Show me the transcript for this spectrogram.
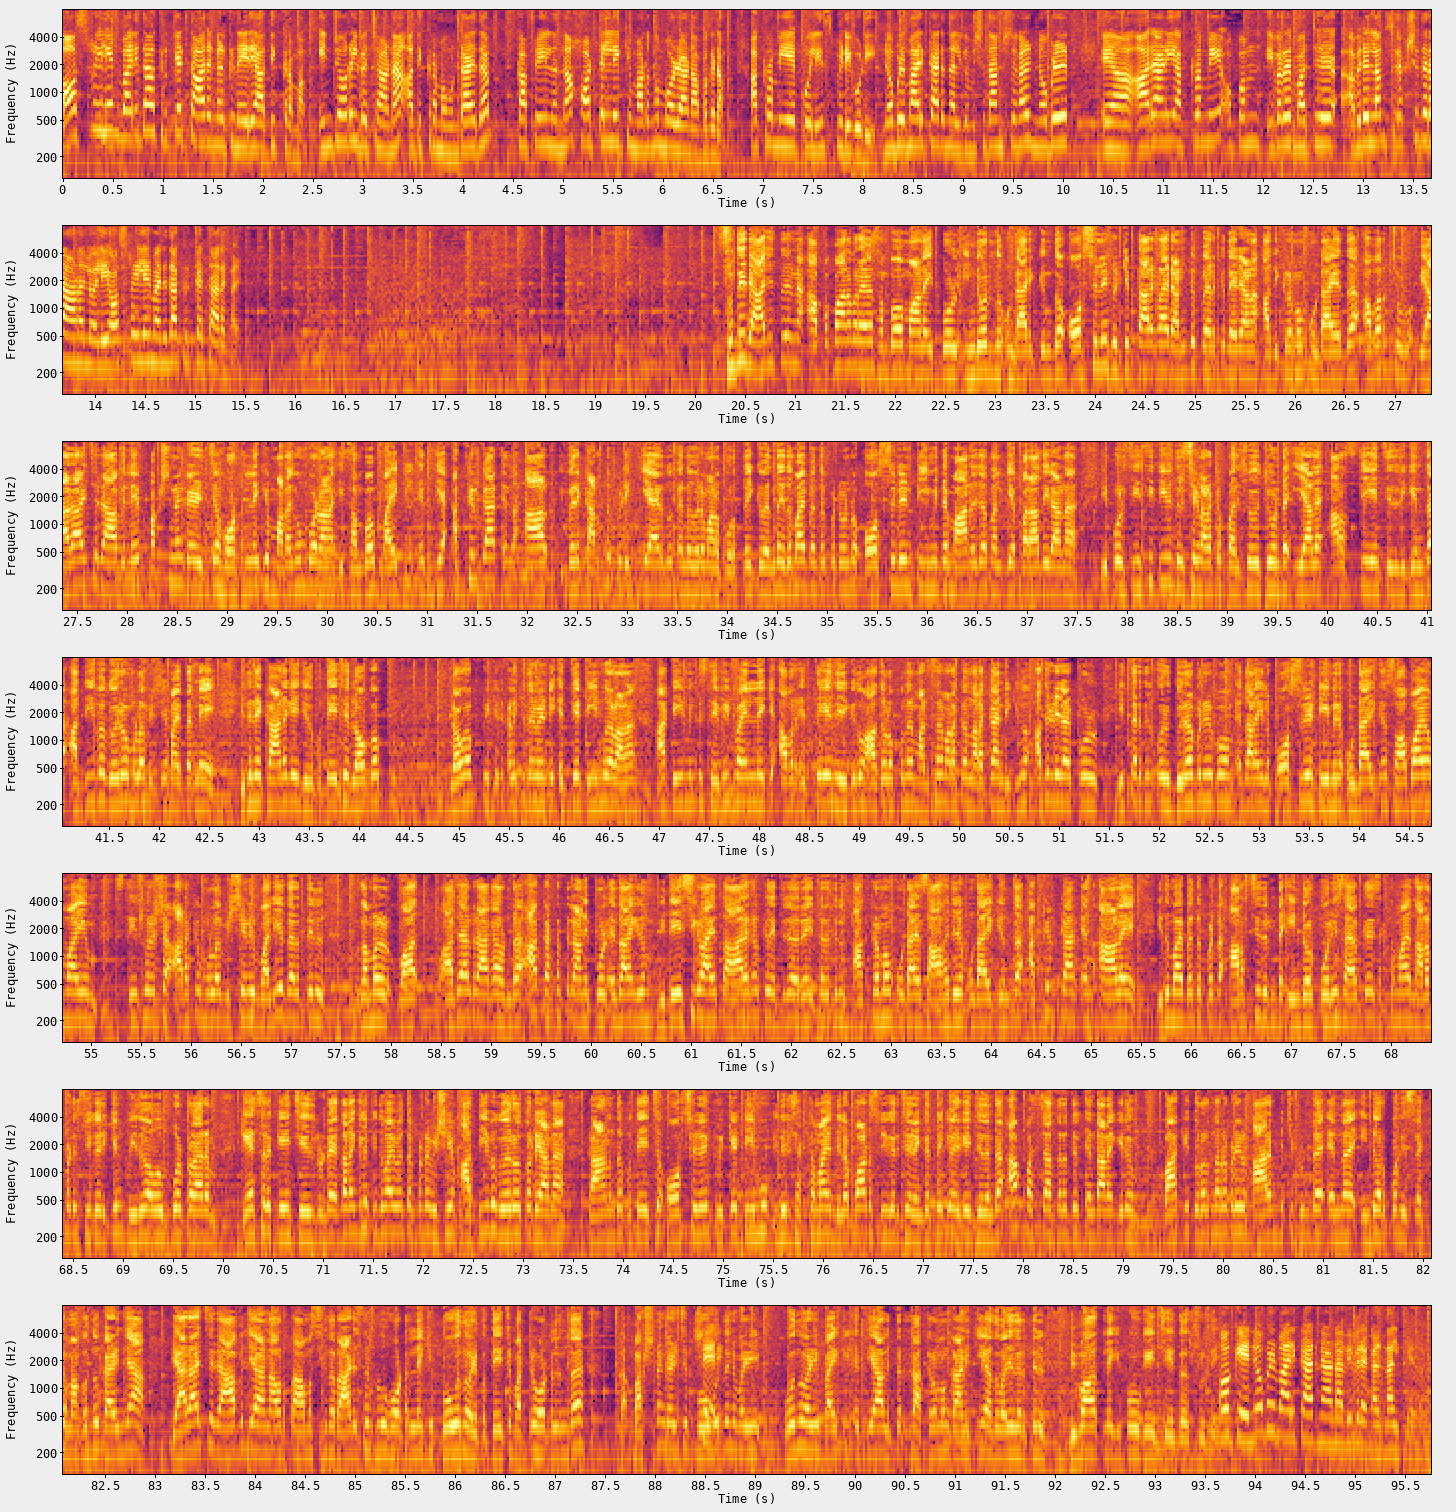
Australian വനിതാ cricket താരങ്ങൾക്ക് നേരെ അതിക്രമം. ഇൻഡോറിൽ വെച്ചാണ് അതിക്രമം ഉണ്ടായത് കഫേയിൽ നിന്ന് ഹോട്ടലിലേക്ക് മടങ്ങുമ്പോഴാണ് അപകടം. അക്രമിയെ പോലീസ് പിടികൂടി. മാരിക്കാരൻ നൽകും വിശദാംശങ്ങൾ. നോബിൾ ആരാണ് ഈ അക്രമി? ഒപ്പം ഇവരെ മറ്റ് അവരെല്ലാം സുരക്ഷിതരാണല്ലോ അല്ലെ? ഓസ്ട്രേലിയൻ വനിതാ ക്രിക്കറ്റ് താരങ്ങൾ. ശ്രുതി രാജ്യത്ത് തന്നെ അപമാനപരമായ സംഭവമാണ് ഇപ്പോൾ ഇൻഡോറിൽ നിന്ന് ഉണ്ടായിരിക്കുന്നത്. ഓസ്ട്രേലിയൻ ക്രിക്കറ്റ് താരങ്ങളായ രണ്ടു പേർക്ക് നേരെയാണ് അതിക്രമം ഉണ്ടായത്. അവർ വ്യാഴാഴ്ച രാവിലെ ഭക്ഷണം കഴിച്ച് ഹോട്ടലിലേക്ക് മടങ്ങുമ്പോഴാണ് ഈ സംഭവം. ബൈക്കിൽ എത്തിയ അഖിൽ ഖാൻ എന്ന ആൾ ഇവരെ കടന്നു പിടിക്കുകയായിരുന്നു എന്ന വിവരമാണ് പുറത്തേക്ക് വരുന്നത്. ഇതുമായി ബന്ധപ്പെട്ടുകൊണ്ട് ഓസ്ട്രേലിയൻ ടീമിന്റെ മാനേജർ നൽകിയ പരാതിയിലാണ് ഇപ്പോൾ സി സി ടി വി ദൃശ്യങ്ങളടക്കം പരിശോധിച്ചുകൊണ്ട് ഇയാളെ അറസ്റ്റ് ചെയ്യുകയും ചെയ്തിരിക്കുന്നത്. അതീവ ഗൗരവമുള്ള വിഷയമായി തന്നെ ഇതിനെ കാണുകയും ചെയ്തു. പ്രത്യേകിച്ച് ലോകകപ്പ് ലോകകപ്പ് ക്രിക്കറ്റ് കളിക്കുന്നതിന് വേണ്ടി എത്തിയ ടീമുകളാണ്. ആ ടീമിന്റെ സെമി ഫൈനലിലേക്ക് അവർ എത്തുകയെന്നിരിക്കുന്നു അതോടൊപ്പം തന്നെ മത്സരം അടക്കം നടക്കാനിരിക്കുന്നു. അതിനിടയിൽ ഇപ്പോൾ ഇത്തരത്തിൽ ഒരു ദുരനുഭവം എന്താണെങ്കിലും ഓസ്ട്രേലിയൻ ടീമിന് ഉണ്ടായിരിക്കുന്നത് സ്വാഭാവികമായും സ്ത്രീ സുരക്ഷ അടക്കമുള്ള വിഷയങ്ങളിൽ വലിയ തരത്തിൽ നമ്മൾ ആചാരരാകാറുണ്ട് ആ ഘട്ടത്തിലാണ് ഇപ്പോൾ എന്താണെങ്കിലും വിദേശികളായ താരങ്ങൾക്ക് എതിരെ ഇത്തരത്തിൽ അക്രമം ഉണ്ടായ സാഹചര്യം ഉണ്ടായിരിക്കുന്നത്. അഖിൽ ഖാൻ എന്ന ആളെ ഇതുമായി ബന്ധപ്പെട്ട് അറസ്റ്റ് ചെയ്തിട്ടുണ്ട്. ഇൻഡോർ പോലീസ് അയാൾക്ക് ശക്തമായ നടപടി സ്വീകരിക്കും. വിവിധ വകുപ്പുകൾ പ്രകാരം കേസെടുക്കുകയും ചെയ്തിട്ടുണ്ട്. എന്താണെങ്കിലും ഇതുമായി ബന്ധപ്പെട്ട വിഷയം അതീവ ഗൗരവത്തോടെയാണ് കാണുന്നത്. പ്രത്യേകിച്ച് ഓസ്ട്രേലിയൻ ക്രിക്കറ്റ് ടീമും ഇതിൽ ശക്തമായ നിലപാട് സ്വീകരിച്ച് രംഗത്തേക്ക് വരികയും ചെയ്തിട്ടുണ്ട്. ആ പശ്ചാത്തലത്തിൽ എന്താണെങ്കിലും ബാക്കി തുടർ നടപടികൾ ആരംഭിച്ചിട്ടുണ്ട് എന്ന് ഇൻഡോർ പോലീസ് വ്യക്തമാക്കുന്നു. കഴിഞ്ഞ വ്യാഴാഴ്ച രാവിലെയാണ് അവർ താമസിക്കുന്ന റാഡിസൺ ബ്ലൂ ഹോട്ടലിലേക്ക് പോകുന്ന വഴി പ്രത്യേകിച്ച് മറ്റു ഹോട്ടലിൽ നിന്ന് ഭക്ഷണം കഴിച്ച് പോകുന്നതിന് വഴി പോകുന്ന വഴി ബൈക്കിൽ എത്തിയ ആൾ ഇത്തരത്തിൽ അക്രമം കാണിക്കുകയും അത് വലിയ തരത്തിൽ വിവാദത്തിലേക്ക് പോവുകയും ചെയ്തത് ശ്രുതി. ഓക്കെ നോബൽ മാരിക്കാരനാണ് വിവരങ്ങൾ നൽകിയത്.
